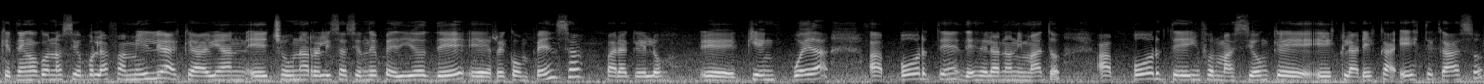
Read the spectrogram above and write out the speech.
que tengo conocido por la familia es que habían hecho una realización de pedidos de eh, recompensa para que los eh, quien pueda aporte desde el anonimato, aporte información que esclarezca este caso.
